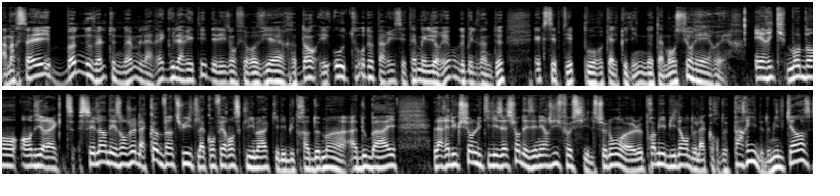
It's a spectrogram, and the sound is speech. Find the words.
à Marseille. Bonne nouvelle tout de même, la régularité des liaisons ferroviaires dans et autour de Paris s'est améliorée en 2022, excepté pour quelques lignes, notamment sur les RER. Éric Mauban en direct. C'est l'un des enjeux de la COP28, la conférence climat qui débutera demain à Dubaï. La réduction de l'utilisation des énergies fossiles. Selon le premier bilan de l'accord de Paris de 2015,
